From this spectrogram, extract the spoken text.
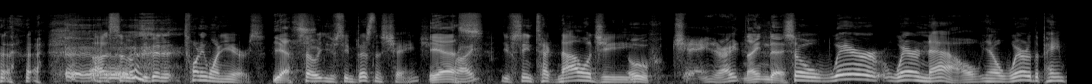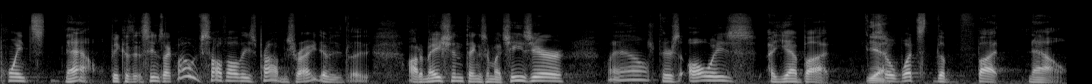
uh, so you've been at 21 years. Yes. So you've seen business change. Yes. Right. You've seen technology Oof. change. Right. Night and day. So where where now? You know, where are the pain points now? Because it seems like well, we've solved all these problems, right? I mean, the automation, things are much easier. Well, there's always a yeah, but. Yeah. So what's the but now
